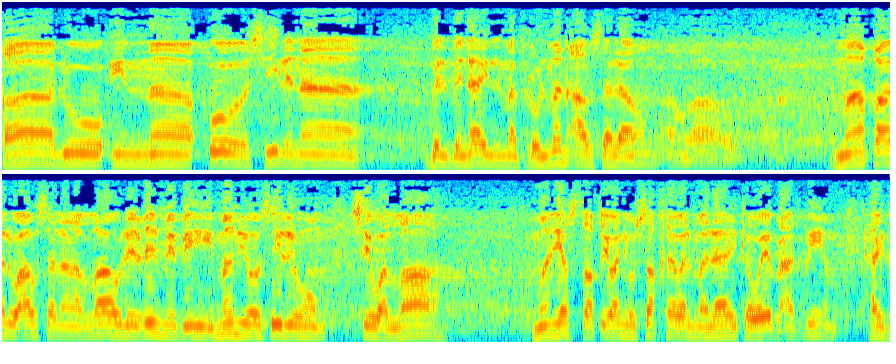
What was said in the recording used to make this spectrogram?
قالوا إنا أرسلنا بالبناء المفعول. من أرسلهم؟ الله. ما قالوا أرسلنا الله للعلم به من يرسلهم سوى الله. من يستطيع أن يسخر الملائكة ويبعث بهم حيث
